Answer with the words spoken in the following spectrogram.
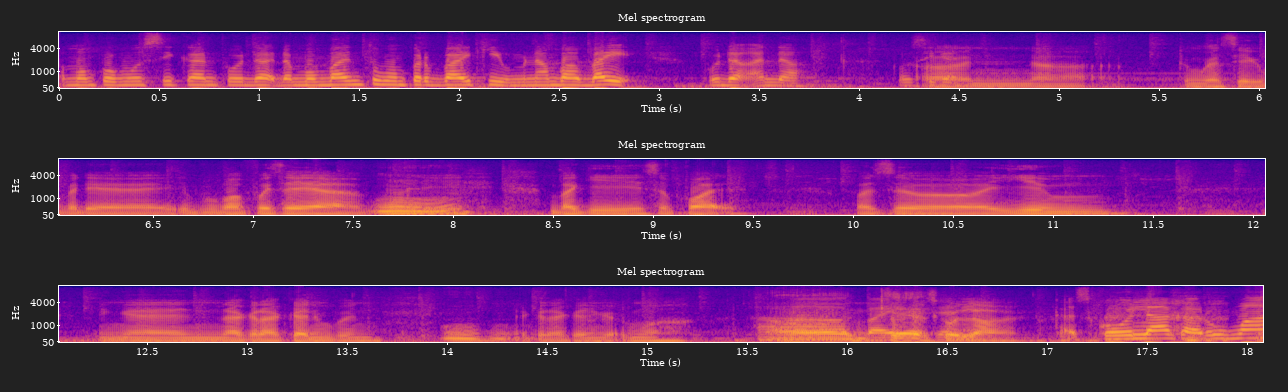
uh, mempromosikan produk dan membantu memperbaiki menambah baik produk anda. Uh, Kongsikan. Terima kasih kepada ibu bapa saya bagi, bagi support. Lepas tu Yim dengan rakan-rakan pun. Rakan-rakan kat rumah. Ah, Okey. baik. Kat sekolah. Kat sekolah, kat rumah,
